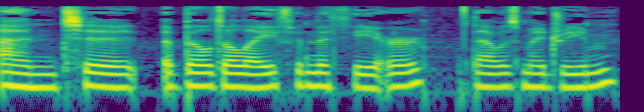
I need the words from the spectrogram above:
and to build a life in the theatre. That was my dream.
